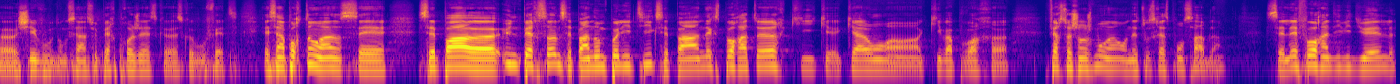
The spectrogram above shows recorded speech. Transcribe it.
Euh, chez vous. Donc c'est un super projet ce que, vous faites. Et c'est important, hein, c'est pas euh, une personne, c'est pas un homme politique, c'est pas un explorateur qui, euh, va pouvoir faire ce changement. Hein. On est tous responsables. Hein. C'est l'effort individuel,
